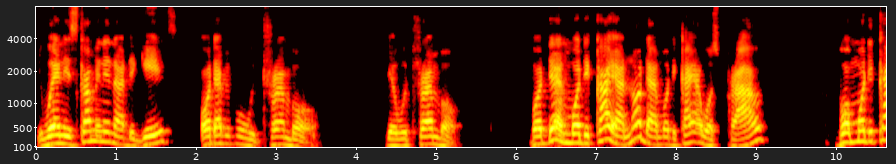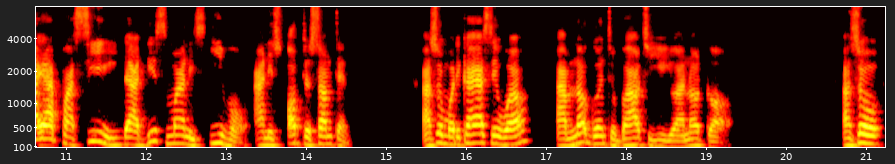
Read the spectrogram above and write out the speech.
When he's coming in at the gates, other people would tremble. They would tremble. But then Mordecai, not that Mordecai was proud, but Mordecai perceived that this man is evil and is up to something. And so Mordecai said, Well, I'm not going to bow to you. You are not God. And so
